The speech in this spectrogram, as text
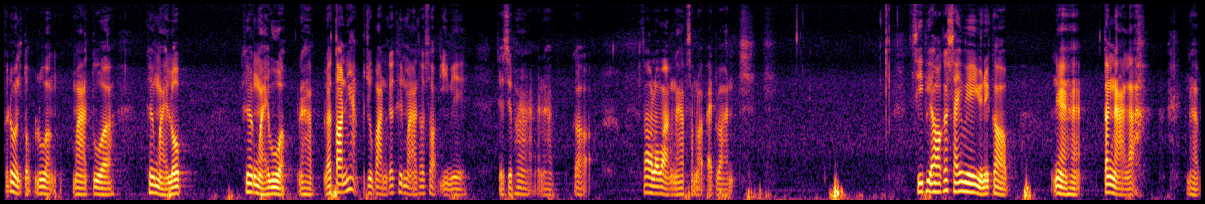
ก็โดนตบล่วงมาตัวเครื่องหมายลบ เครื่องหมายบวกนะครับ แล้วตอนนี้ปัจจุบันก็ขึ้นมาทดสอบ EMA 75 นะครับ ก็เฝ้าระวังนะครับสำหรับ Advance CPO ก็ไซด์เวย์อยู่ในกรอบเนี่ยฮะตั้งนานละนะครับ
